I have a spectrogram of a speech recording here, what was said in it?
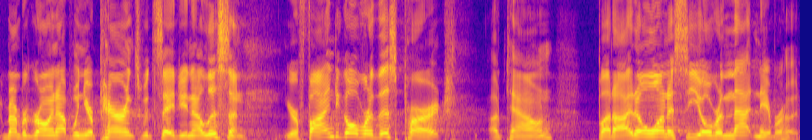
remember growing up when your parents would say to you, now listen, you're fine to go over this part of town, but I don't want to see you over in that neighborhood.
